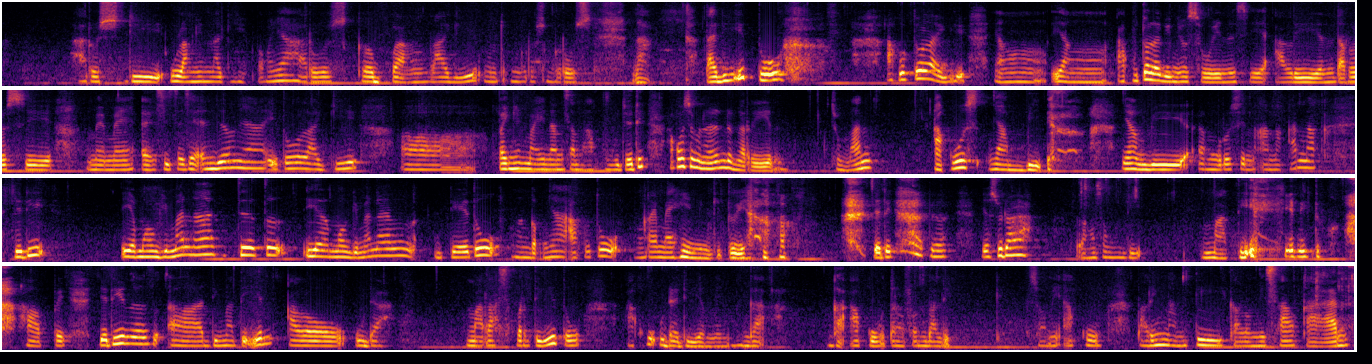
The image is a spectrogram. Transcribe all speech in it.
harus diulangin lagi. Pokoknya harus ke bank lagi untuk ngurus-ngurus. Nah tadi itu aku tuh lagi yang yang aku tuh lagi nyusuin si Alin terus si Meme eh si Cece Angelnya itu lagi uh, pengen mainan sama aku. Jadi aku sebenarnya dengerin cuman aku nyambi nyambi ngurusin anak-anak. Jadi ya mau gimana dia tuh ya mau gimana dia itu nganggapnya aku tuh ngeremehin gitu ya. Jadi ya sudah langsung dimatiin itu HP jadi uh, dimatiin kalau udah marah seperti itu aku udah diemin. Nggak nggak aku telepon balik suami aku. Paling nanti kalau misalkan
